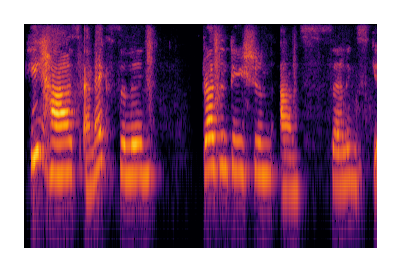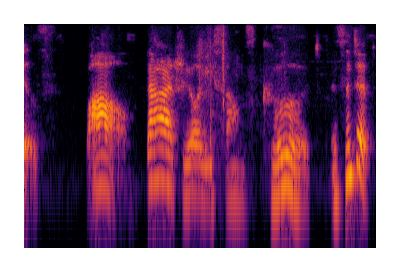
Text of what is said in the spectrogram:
He has an excellent presentation and selling skills. Wow, that really sounds good, isn't it?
